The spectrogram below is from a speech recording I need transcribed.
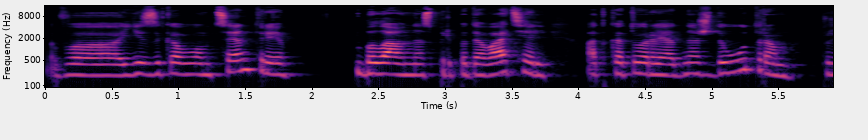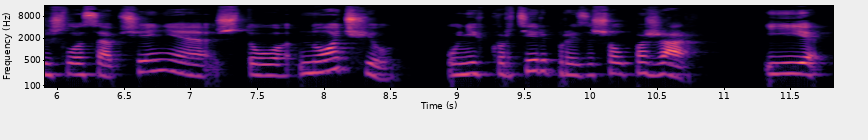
В языковом центре была у нас преподаватель, от которой однажды утром пришло сообщение, что ночью у них в квартире произошел пожар. И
